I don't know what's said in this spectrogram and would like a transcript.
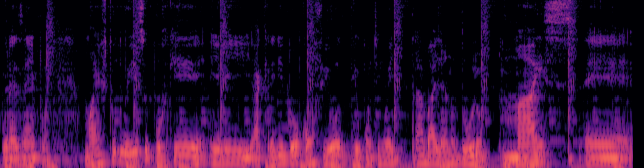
por exemplo. Mas tudo isso porque ele acreditou, confiou, eu continuei trabalhando duro, mas é,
